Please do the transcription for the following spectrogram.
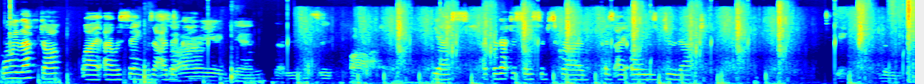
when we left off, what I was saying was that I bet. Sorry again that we didn't say bye. Yes, I forgot to say subscribe because I always do that. Okay, there we go.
